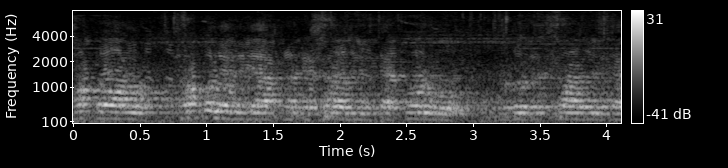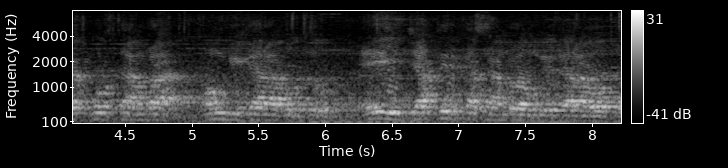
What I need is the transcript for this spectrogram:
সকল সকলে মিলে আপনাকে সহযোগিতা করব। তোদের সহযোগিতা করতে আমরা অঙ্গীকারাবদ্ধ। এই জাতির কাছে আমরা অঙ্গীকারাবদ্ধ।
